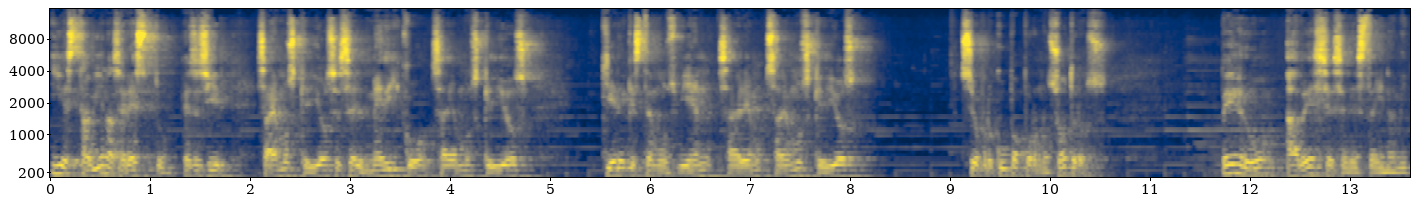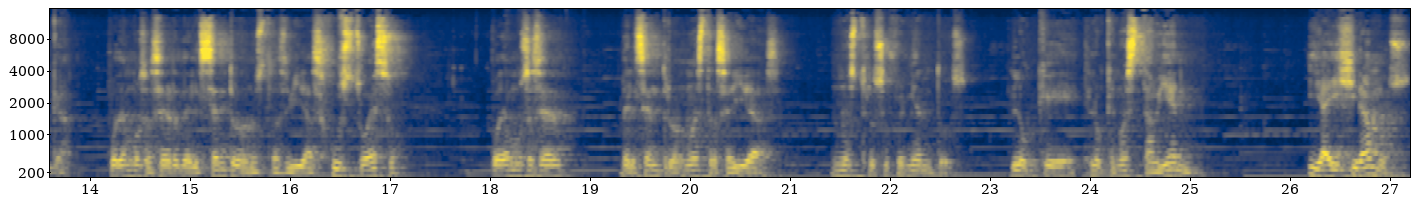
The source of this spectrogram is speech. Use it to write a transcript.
Y está bien hacer esto, es decir, sabemos que Dios es el médico, sabemos que Dios quiere que estemos bien, sabemos, sabemos que Dios se preocupa por nosotros, pero a veces en esta dinámica podemos hacer del centro de nuestras vidas justo eso, podemos hacer del centro nuestras heridas, nuestros sufrimientos, lo que, lo que no está bien. Y ahí giramos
